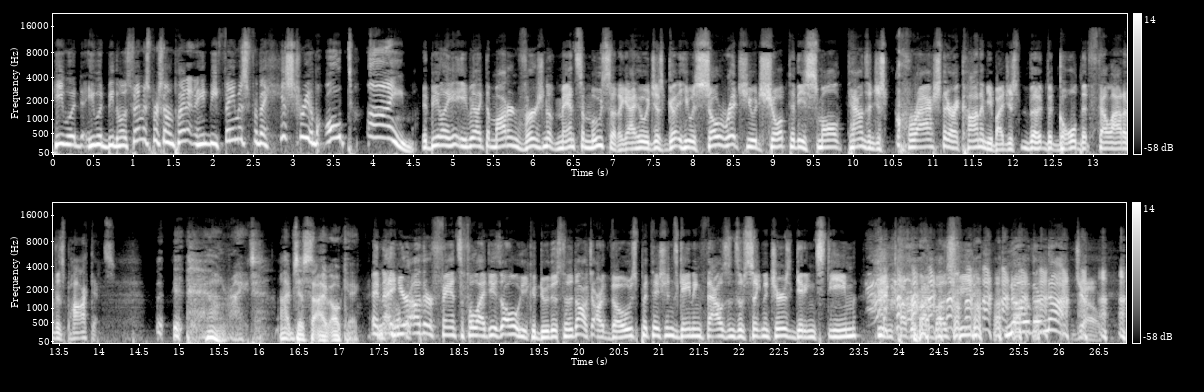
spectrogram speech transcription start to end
He would he would be the most famous person on the planet, and he'd be famous for the history of all time. It'd be like he'd be like the modern version of Mansa Musa, the guy who would just go. He was so rich he would show up to these small towns and just crash their economy by just the, the gold that fell out of his pockets. All right, I just I okay. And, and your other fanciful ideas, oh, he could do this to the dogs. Are those petitions gaining thousands of signatures, getting steam, being covered by BuzzFeed? No, they're not, Joe. All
